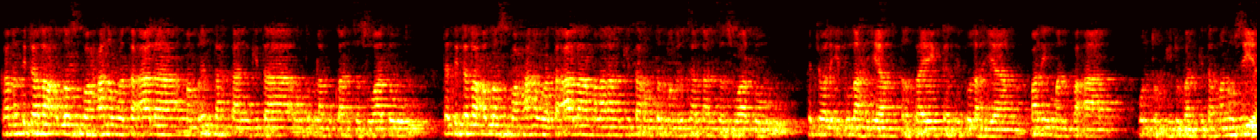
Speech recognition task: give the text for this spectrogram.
Karena tidaklah Allah Subhanahu wa taala memerintahkan kita untuk melakukan sesuatu dan tidaklah Allah Subhanahu wa taala melarang kita untuk mengerjakan sesuatu kecuali itulah yang terbaik dan itulah yang paling manfaat untuk kehidupan kita manusia.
